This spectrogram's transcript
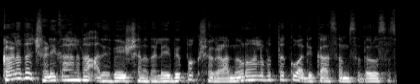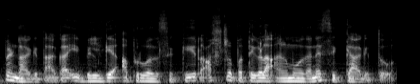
ಕಳೆದ ಚಳಿಗಾಲದ ಅಧಿವೇಶನದಲ್ಲಿ ವಿಪಕ್ಷಗಳ ನೂರ ನಲವತ್ತಕ್ಕೂ ಅಧಿಕ ಸಂಸದರು ಸಸ್ಪೆಂಡ್ ಆಗಿದ್ದಾಗ ಈ ಬಿಲ್ಗೆ ಅಪ್ರೂವಲ್ ಸಿಕ್ಕಿ ರಾಷ್ಟ್ರಪತಿಗಳ ಅನುಮೋದನೆ ಸಿಕ್ಕಾಗಿತ್ತು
